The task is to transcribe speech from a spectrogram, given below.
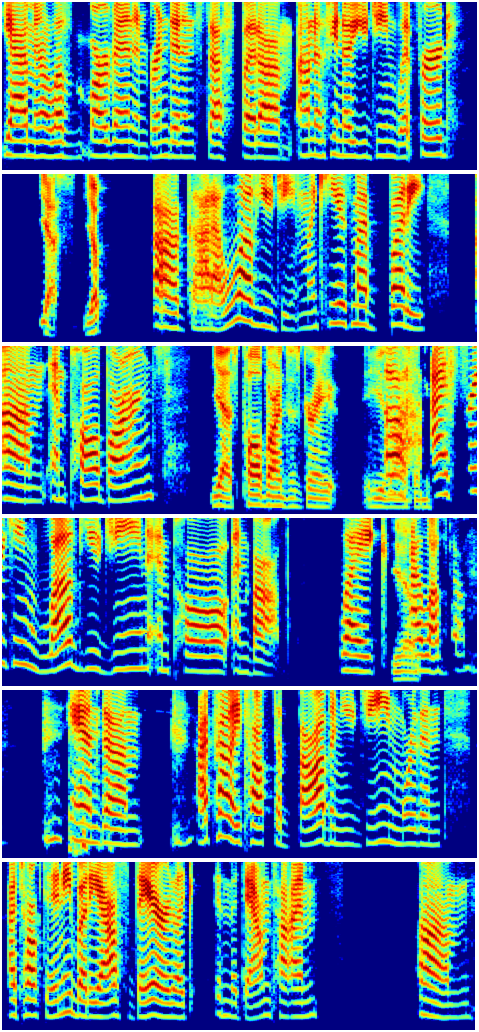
yeah, I mean, I love Marvin and Brendan and stuff, but um, I don't know if you know Eugene Whitford. Yes. Yep. Oh God, I love Eugene. Like he is my buddy. Um, and Paul Barnes. Yes. Paul Barnes is great. He's Ugh, awesome. I freaking loved Eugene and Paul and Bob. Like Yeah. I love them. and um I probably talked to Bob and Eugene more than I talked to anybody else there like in the downtime. Um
